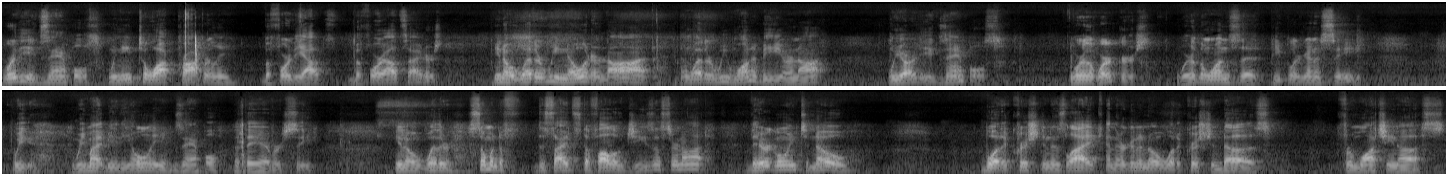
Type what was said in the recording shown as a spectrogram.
we're the examples. We need to walk properly before the out, before outsiders. You know, whether we know it or not, and whether we want to be or not, we are the examples. We're the workers. We're the ones that people are going to see. We we might be the only example that they ever see. You know, whether someone def- decides to follow Jesus or not, they're going to know what a Christian is like and they're going to know what a Christian does from watching us.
